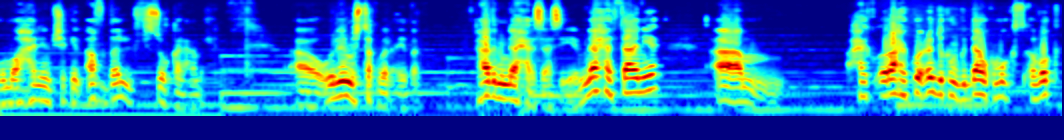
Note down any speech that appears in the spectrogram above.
ومؤهلين بشكل أفضل في سوق العمل وللمستقبل أيضا. هذا من ناحية أساسية. من آم، حيك- راح يكون عندكم قدامكم وقت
